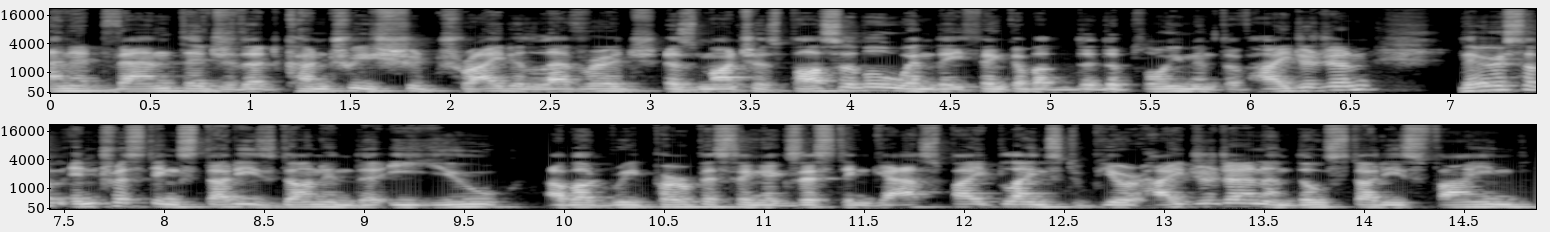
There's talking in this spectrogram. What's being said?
an advantage that countries should try to leverage as much as possible when they think about the deployment of hydrogen. There are some interesting studies done in the EU about repurposing existing gas pipelines to pure hydrogen, and those studies find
